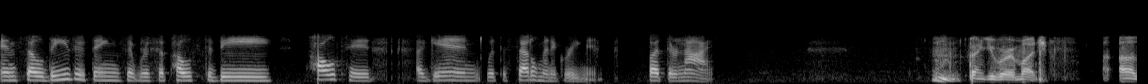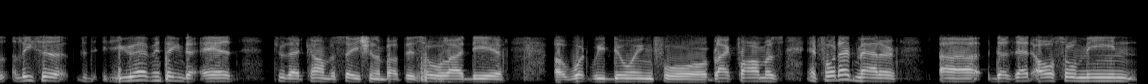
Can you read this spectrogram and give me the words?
And so these are things that were supposed to be halted again with the settlement agreement, but they're not. Hmm, thank you very much. Uh, Lisa, do you have anything to add to that conversation about this whole idea of what we're doing for black farmers? And for that matter, uh, does that also mean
